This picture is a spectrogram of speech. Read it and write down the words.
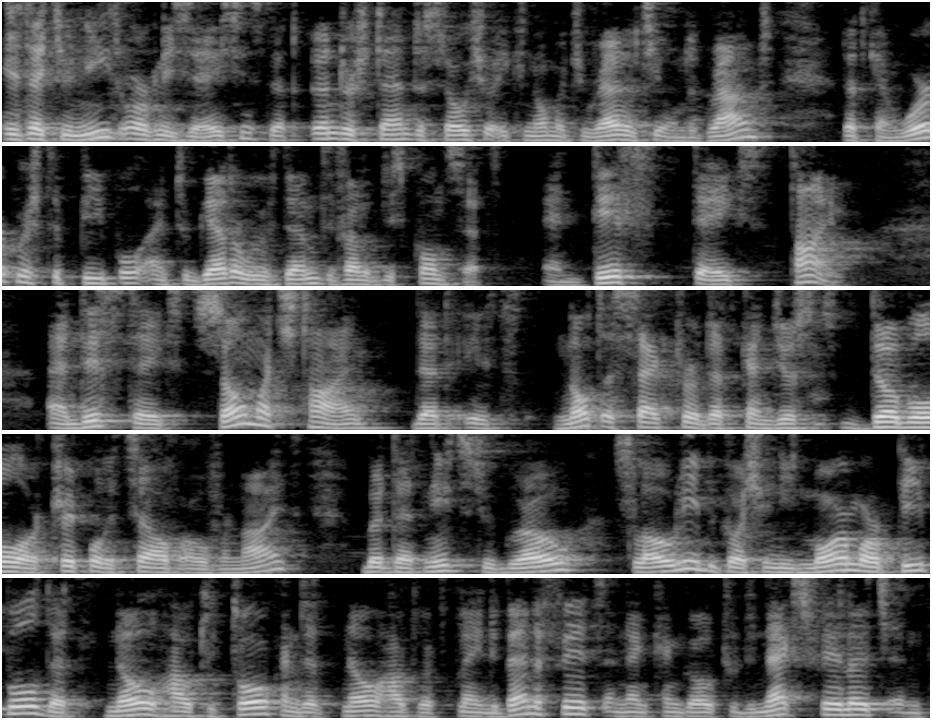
is that you need organizations that understand the socio-economic reality on the ground, that can work with the people, and together with them develop this concept. And this takes time. And this takes so much time that it's not a sector that can just double or triple itself overnight, but that needs to grow slowly because you need more and more people that know how to talk and that know how to explain the benefits and then can go to the next village and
